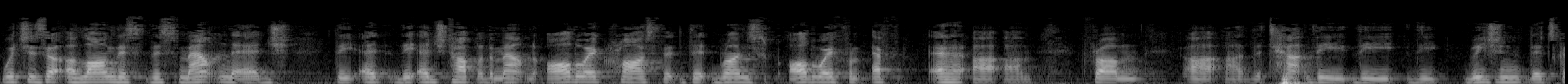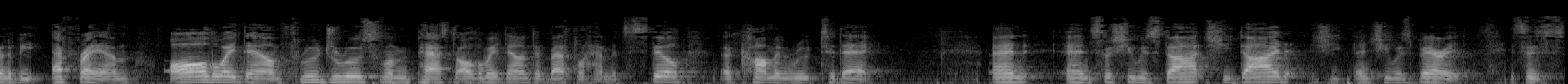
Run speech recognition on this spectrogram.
which is uh, along this, this mountain edge, the, ed, the edge top of the mountain, all the way across that, that runs all the way from Eph, uh, um, from uh, uh, the, ta- the, the, the region that's going to be Ephraim all the way down through Jerusalem, passed all the way down to Bethlehem. It's still a common route today. And, and so she was died, she died, she, and she was buried. It says,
